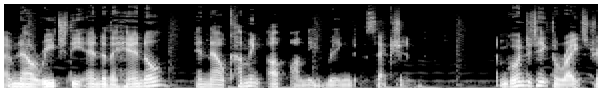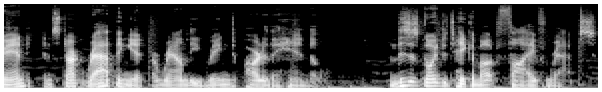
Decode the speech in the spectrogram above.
I've now reached the end of the handle and now coming up on the ringed section. I'm going to take the right strand and start wrapping it around the ringed part of the handle. And this is going to take about 5 wraps.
